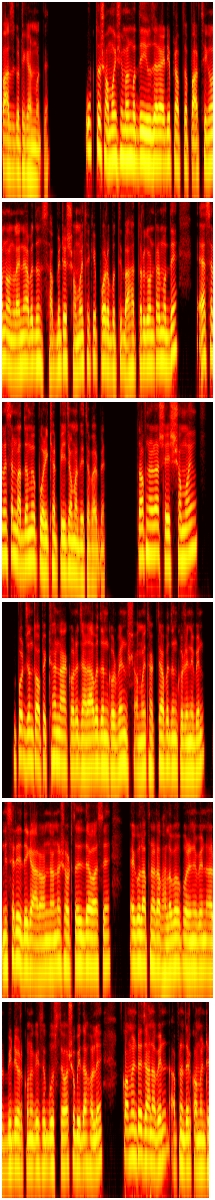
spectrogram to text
পাঁচ ঘটিকার মধ্যে। উক্ত সময়সীমার মধ্যে ইউজার আইডি প্রাপ্ত প্রার্থীগণ অনলাইনে আবেদন সাবমিটের সময় থেকে পরবর্তী বাহাত্তর ঘণ্টার মধ্যে এস এম এস এর মাধ্যমে পরীক্ষার ফি জমা দিতে পারবেন। তো আপনারা শেষ সময় পর্যন্ত অপেক্ষা না করে যারা আবেদন করবেন, সময় থাকতে আবেদন করে নেবেন। নিচের দিকে আর অন্যান্য শর্তাদি দেওয়া আছে, এগুলো আপনারা ভালোভাবে পড়ে নেবেন। আর ভিডিওর কোনো কিছু বুঝতে অসুবিধা হলে কমেন্টে জানাবেন। আপনাদের কমেন্টে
